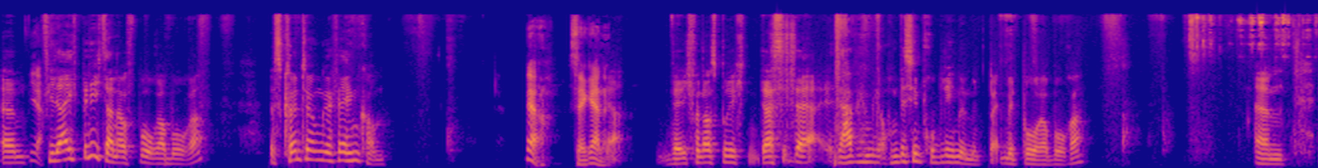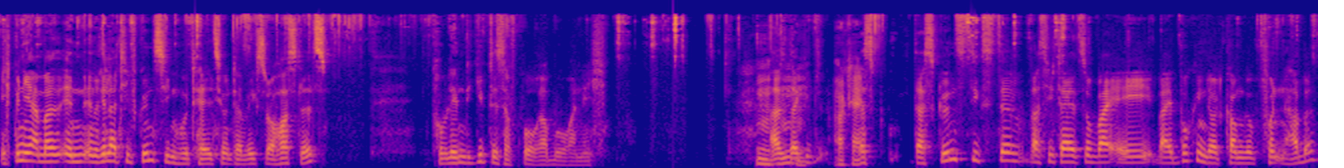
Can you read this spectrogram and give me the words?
Ähm, Ja. Vielleicht bin ich dann auf Bora Bora. Das könnte ungefähr hinkommen. Ja, sehr gerne. Ja, werde ich von aus berichten. Das, da, da habe ich mich auch ein bisschen Probleme mit, mit Bora Bora. Ähm, ich bin ja immer in, in relativ günstigen Hotels hier unterwegs oder Hostels. Problem, die gibt es auf Bora Bora nicht. Also da gibt okay. das, das günstigste, was ich da jetzt so bei, bei Booking.com gefunden habe,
